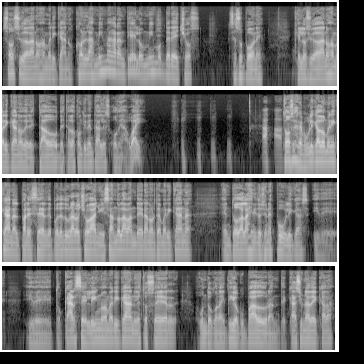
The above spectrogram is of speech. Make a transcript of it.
son ciudadanos americanos con las mismas garantías y los mismos derechos, se supone, que los ciudadanos americanos del estado, de estados continentales o de Hawái. Entonces, República Dominicana, al parecer, después de durar ocho años izando la bandera norteamericana en todas las instituciones públicas y de, y de tocarse el himno americano y esto ser, junto con Haití, ocupado durante casi una década,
